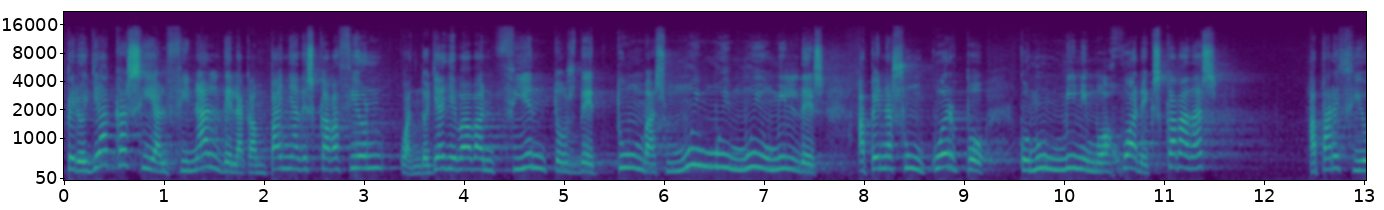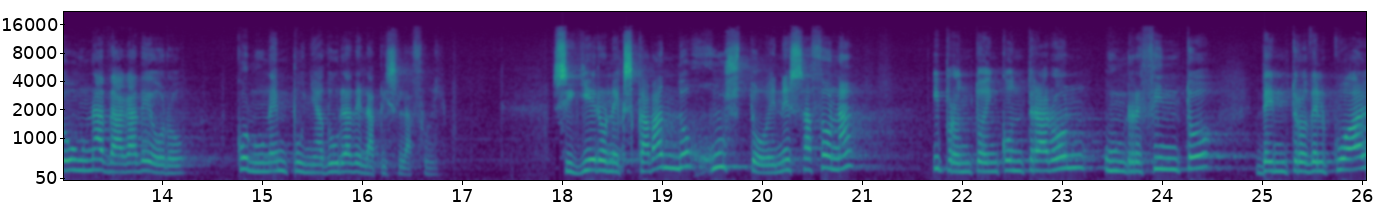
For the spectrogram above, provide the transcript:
pero ya casi al final de la campaña de excavación, cuando ya llevaban cientos de tumbas muy, muy, muy humildes, apenas un cuerpo con un mínimo ajuar excavadas, apareció una daga de oro con una empuñadura de lapislázuli. Siguieron excavando justo en esa zona y pronto encontraron un recinto dentro del cual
